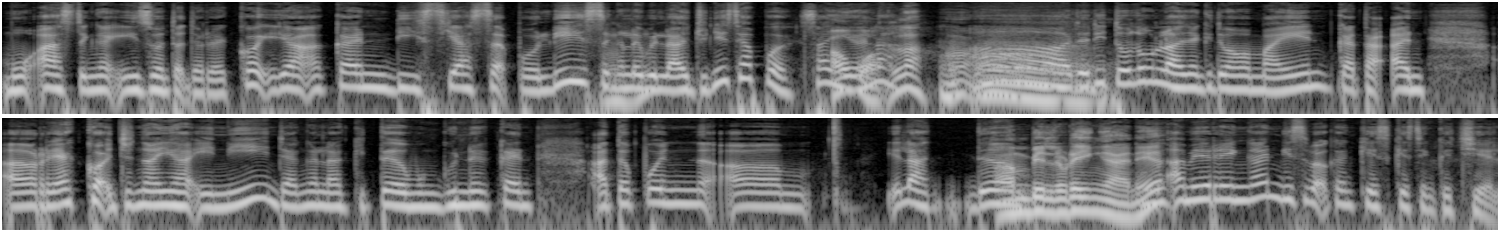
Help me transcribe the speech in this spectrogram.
Muaz dengan Izzuan tak ada rekod yang akan disiasat polis dengan uh-huh. lebih laju ni siapa? Saya Awak lah. lah. Uh-huh. jadi tolonglah yang kita main kataan uh, rekod jenayah ini janganlah kita menggunakan ataupun um, Yelah, the, ambil ringan ya. Ambil ringan disebabkan kes-kes yang kecil.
